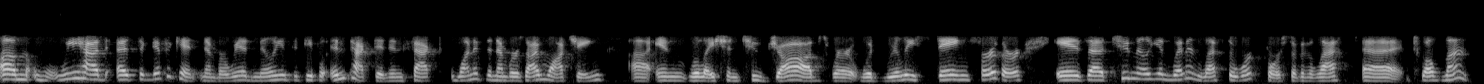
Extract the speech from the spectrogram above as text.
um, we had a significant number. We had millions of people impacted. In fact, one of the numbers I'm watching uh, in relation to jobs where it would really sting further is uh, 2 million women left the workforce over the last uh, 12 months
